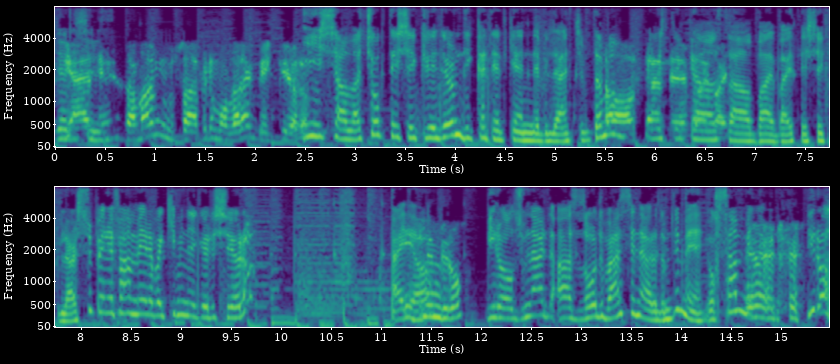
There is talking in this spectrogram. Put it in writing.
Görüşürüz. Geldiğiniz zaman misafirim olarak bekliyorum. İnşallah. Çok teşekkür ediyorum. Dikkat et kendine Bülent'ciğim. Tamam. Sağ ol, sen de. Hoşça Bay kal. bay. Sağ ol. Bay bay. Teşekkürler. Süper efendim merhaba. Kiminle görüşüyorum? Alo. İsmim Birol. Birol'cum nerede? Aa, zordu ben seni aradım değil mi? Yok sen beni Evet. aradın. Birol.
